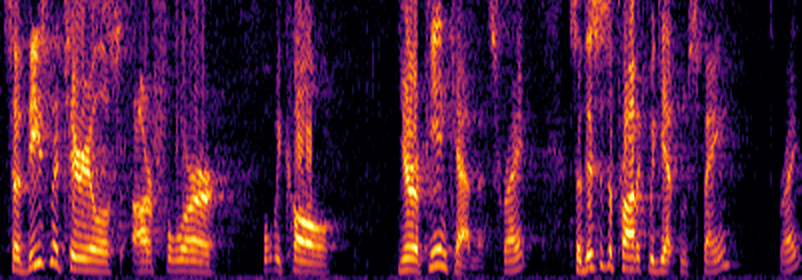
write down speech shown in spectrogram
So these materials are for what we call European cabinets, right? So this is a product we get from Spain, right?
